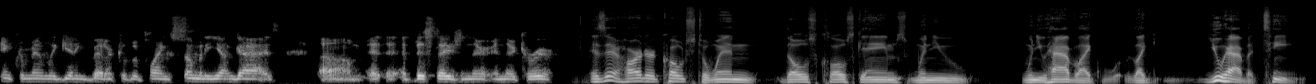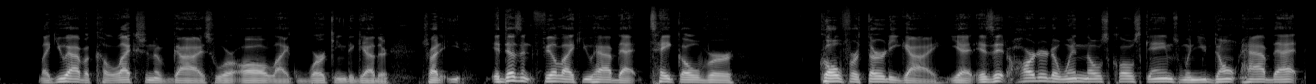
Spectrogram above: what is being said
incrementally getting better because we're playing so many young guys um, at, at this stage in their in their career. Is it harder, coach, to win those close games when you when you have like like you have a team, like you have a collection of guys who are all like working together. Try to. It doesn't feel like you have that takeover go for 30 guy yet. Is it harder to win those close games when you don't have that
